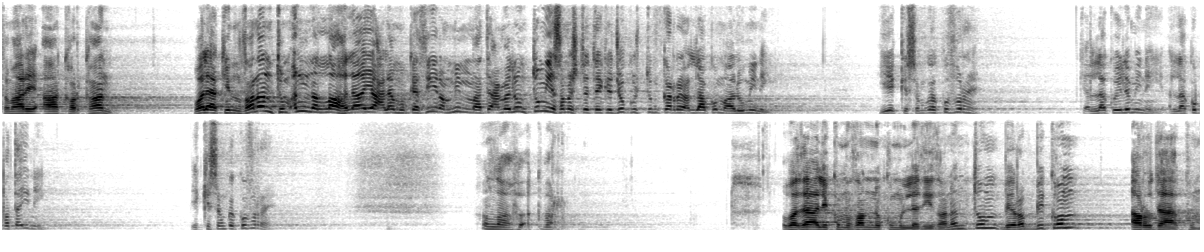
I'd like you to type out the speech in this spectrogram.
تمہارے آنکھ اور کان ولكن ظننتم أن الله لا يعلم كثيرا مما تعملون. تم يسمجتے کہ جو کچھ تم کر رہے اللہ کو معلوم ہی نہیں یہ ایک قسم کا کفر ہے کہ اللہ کو علم ہی نہیں اللہ کو پتہ ہی نہیں ایک قسم کا کفر ہے اللہ اکبر وذلكم ظنكم الذي ظننتم بربكم أرداكم.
